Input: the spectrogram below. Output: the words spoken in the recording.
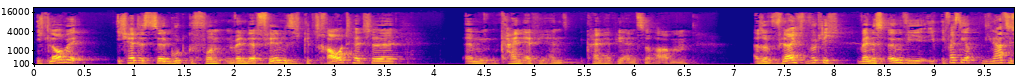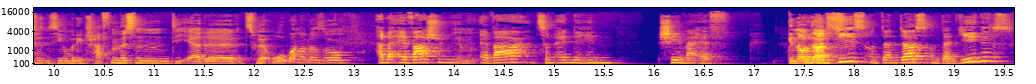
ich glaube, ich hätte es sehr gut gefunden, wenn der Film sich getraut hätte, ähm, kein, Happy End, kein Happy End zu haben. Also vielleicht wirklich, wenn es irgendwie, ich, weiß nicht, ob die Nazis hätten es nicht unbedingt schaffen müssen, die Erde zu erobern oder so. Aber er war schon, Ähm. er war zum Ende hin Schema F. Genau und das. dann dies und dann das und dann jenes.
